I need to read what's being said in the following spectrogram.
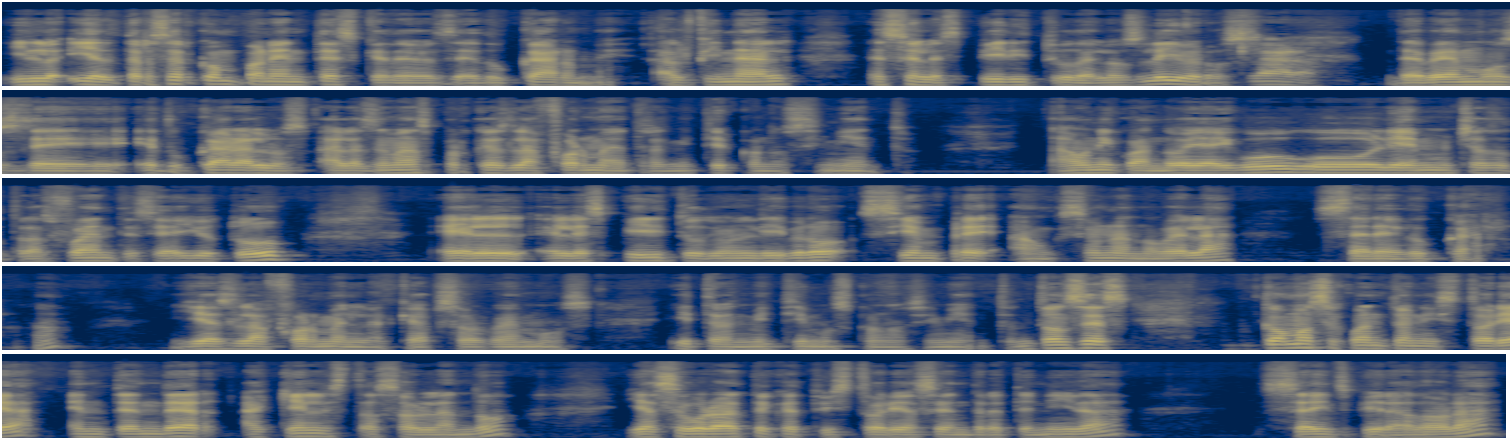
Y, el tercer componente es que debes de educarme. Al final es el espíritu de los libros. Claro. Debemos de educar a, los, a las demás porque es la forma de transmitir conocimiento. Aún y cuando hoy hay Google y hay muchas otras fuentes y hay YouTube, el, espíritu de un libro siempre, aunque sea una novela, será educar, ¿no? Y es la forma en la que absorbemos y transmitimos conocimiento. Entonces, cómo se cuenta una historia, entender a quién le estás hablando y asegurarte que tu historia sea entretenida, sea inspiradora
